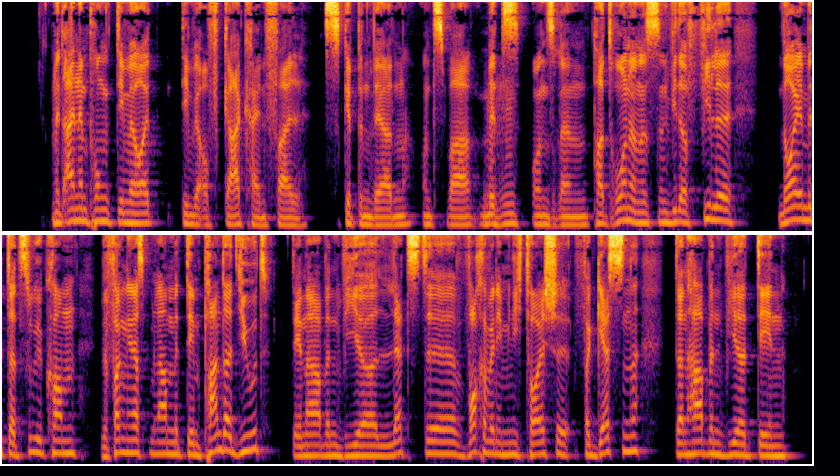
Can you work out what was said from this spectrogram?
mit einem Punkt, den wir heute, den wir auf gar keinen Fall skippen werden, und zwar mit mhm. unseren Patronen. Es sind wieder viele neue mit dazugekommen. Wir fangen erstmal an mit dem Panda Dude. Den haben wir letzte Woche, wenn ich mich nicht täusche, vergessen. Dann haben wir den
